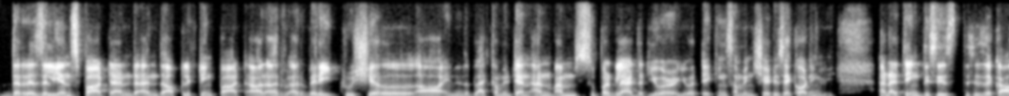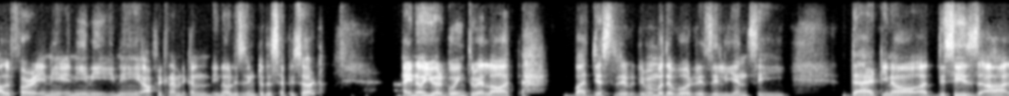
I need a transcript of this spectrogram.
the resilience part and and the uplifting part are are, are very crucial uh, in the black community. And I'm, I'm super glad that you are you are taking some initiatives accordingly. And i think this is this is a call for any any any, any african american you know listening to this episode. I know you are going through a lot but just re- remember the word resiliency that you know uh, this is uh,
